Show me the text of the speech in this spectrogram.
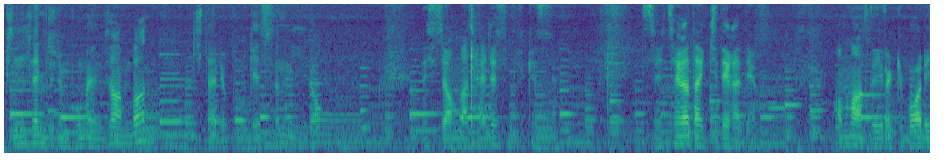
빈센조 좀 보면서 한번 기다려보겠습니다. 진짜 엄마 잘 됐으면 좋겠어요. 제가 다 기대가 돼요. 엄마가 또 이렇게 머리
